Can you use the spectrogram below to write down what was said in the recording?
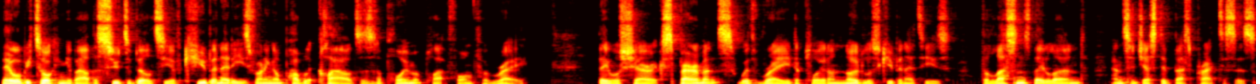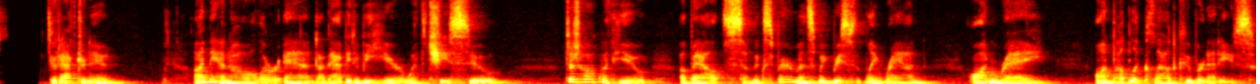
They will be talking about the suitability of Kubernetes running on public clouds as a deployment platform for Ray. They will share experiments with Ray deployed on nodeless Kubernetes, the lessons they learned, and suggested best practices. Good afternoon. I'm Anne Holler, and I'm happy to be here with Chi Su to talk with you about some experiments we recently ran on Ray on public cloud Kubernetes.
